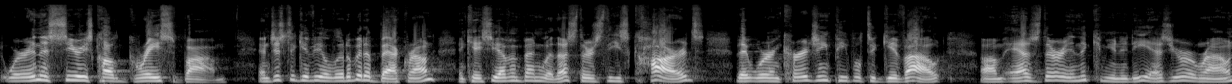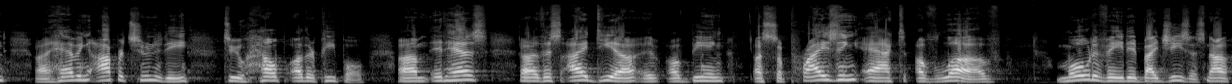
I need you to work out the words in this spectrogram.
we're in this series called Grace Bomb. And just to give you a little bit of background, in case you haven't been with us, there's these cards that we're encouraging people to give out um, as they're in the community, as you're around, uh, having opportunity to help other people. Um, it has uh, this idea of being a surprising act of love motivated by Jesus. Now,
